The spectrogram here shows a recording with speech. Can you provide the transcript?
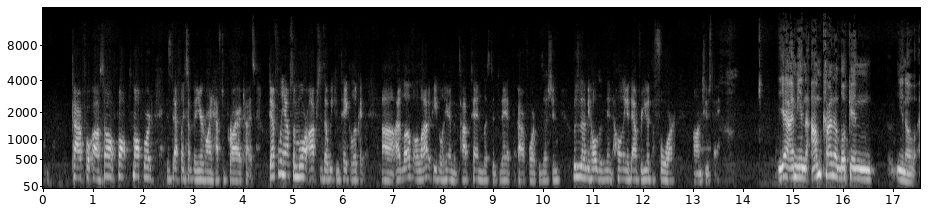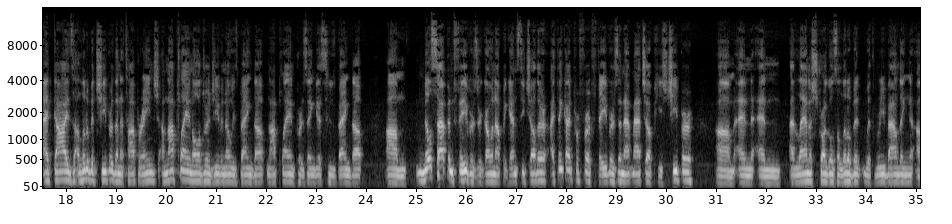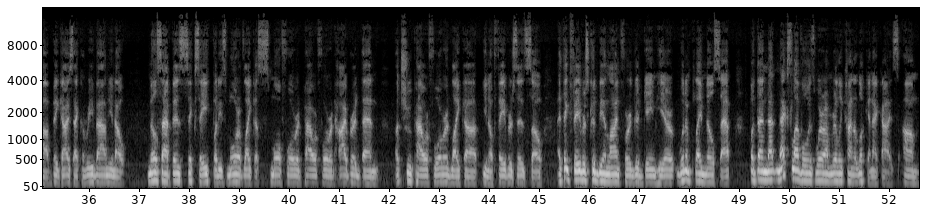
powerful uh, small, small forward is definitely something you're going to have to prioritize. Definitely have some more options that we can take a look at uh, I love a lot of people here in the top 10 listed today at the power forward position. Who's going to be holding it, holding it down for you at the four on Tuesday? Yeah, I mean, I'm kind of looking, you know, at guys a little bit cheaper than the top range. I'm not playing Aldridge, even though he's banged up. Not playing Porzingis, who's banged up. Um, Millsap and Favors are going up against each other. I think I'd prefer Favors in that matchup. He's cheaper. Um, and and Atlanta struggles a little bit with rebounding. Uh, big guys that can rebound. You know, Millsap is six eight, but he's more of like a small forward, power forward hybrid than a true power forward like uh, you know Favors is. So I think Favors could be in line for a good game here. Wouldn't play Millsap, but then that next level is where I'm really kind of looking at guys. Um,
